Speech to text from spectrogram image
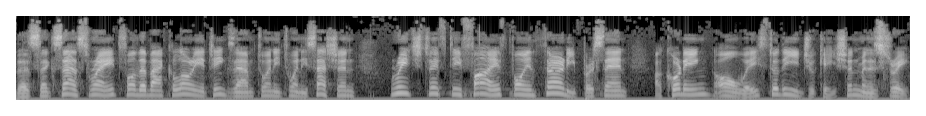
The success rate for the baccalaureate exam 2020 session reached 55.30%, according always to the Education Ministry.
